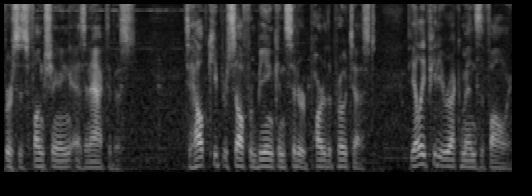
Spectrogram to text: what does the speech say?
versus functioning as an activist. To help keep yourself from being considered part of the protest, the LAPD recommends the following.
